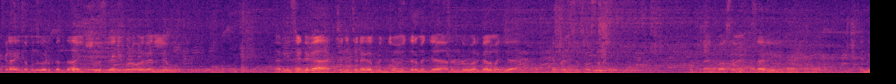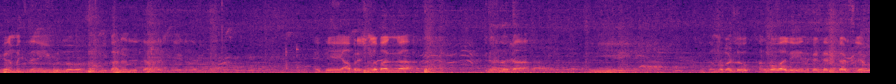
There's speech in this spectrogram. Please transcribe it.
ఎక్కడ ఇంతకుముందు కూడా పెద్ద ఇష్యూస్ కానీ గొడవలు కానీ లేవు. రీసెంట్గా చిన్న చిన్నగా కొంచెం ఇద్దరి మధ్య రెండు వర్గాల మధ్య డిఫరెన్సెస్ వస్తున్నాయి. దానికోసం ఒకసారి ఎందుకైనా మంచిదని ఈ ఊర్లో ఈ కారణాన్ని తెచ్చి ఆపరేషన్ చేయడం జరిగింది. అయితే ఆపరేషన్లో భాగంగా ఈరోజు ఒక ఈ దొంగబళ్ళు అనుకోవాలి ఎందుకంటే రికార్డ్స్ లేవు.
